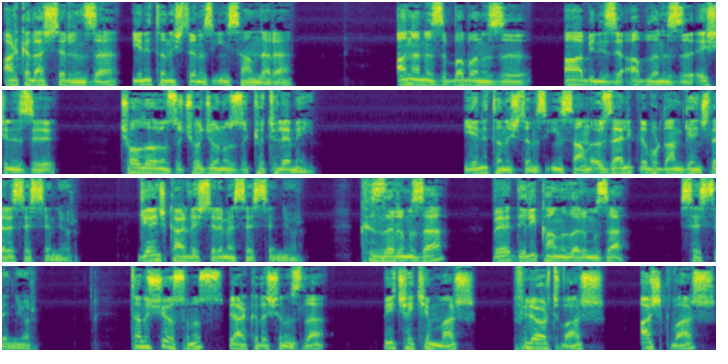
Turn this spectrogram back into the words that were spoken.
Arkadaşlarınıza, yeni tanıştığınız insanlara, ananızı, babanızı, abinizi, ablanızı, eşinizi, çoluğunuzu, çocuğunuzu kötülemeyin. Yeni tanıştığınız insanla özellikle buradan gençlere sesleniyorum. Genç kardeşlerime sesleniyorum. Kızlarımıza ve delikanlılarımıza sesleniyorum. Tanışıyorsunuz bir arkadaşınızla, bir çekim var, flört var, aşk var.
